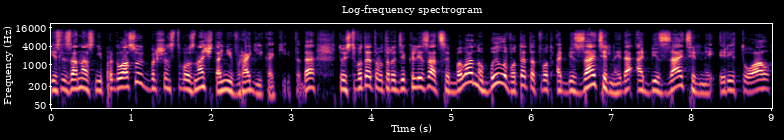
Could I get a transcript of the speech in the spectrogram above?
Если за нас не проголосует большинство, значит они враги какие-то, да. То есть вот эта вот радикализация была, но было вот этот вот обязательный, да, обязательный ритуал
